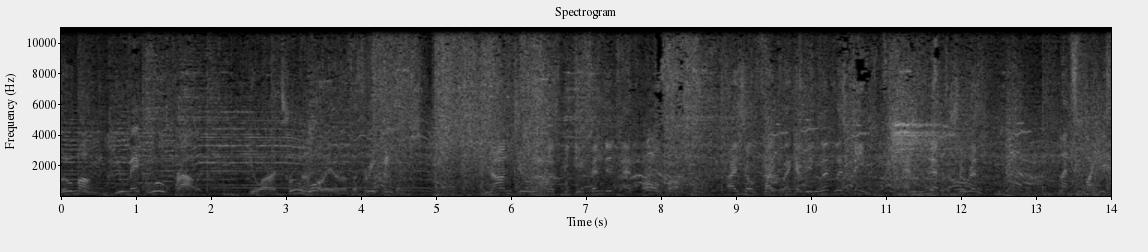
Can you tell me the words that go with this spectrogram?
Lu Meng, you make Wu proud. You are a true warrior of the Three Kingdoms. Nanjun must be defended at all costs. I shall fight like a relentless demon and never surrender. Let's fight this.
